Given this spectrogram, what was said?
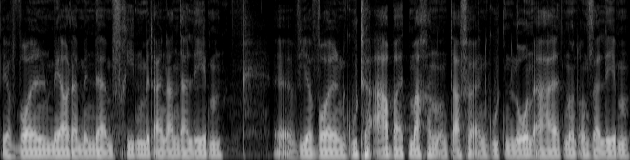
Wir wollen mehr oder minder im Frieden miteinander leben. Äh, wir wollen gute Arbeit machen und dafür einen guten Lohn erhalten und unser Leben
